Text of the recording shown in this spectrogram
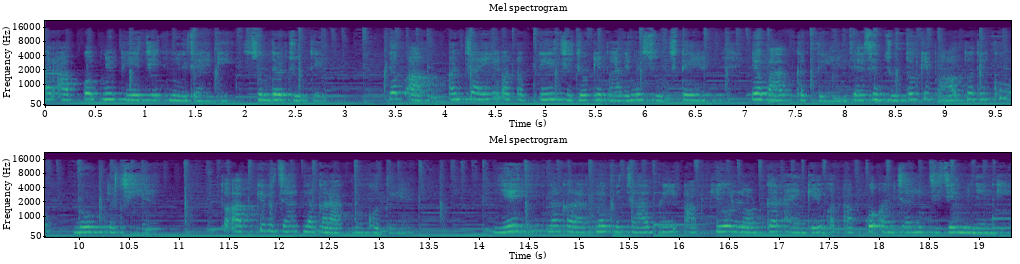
और आपको अपनी प्रिय चीज़ मिल जाएगी, सुंदर जूते। जब आप अनचाही और अप्रिय चीज़ों के बारे में सोचते हैं या बात करते हैं, जैसे जूतों के भाव तो देखो, लूट बची है तो आपके विचार नकारात्मक होते हैं। ये नकारात्मक विचार भी आपकी ओर लौट कर आएँगे और आपको अनचाही चीज़ें मिलेंगी,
